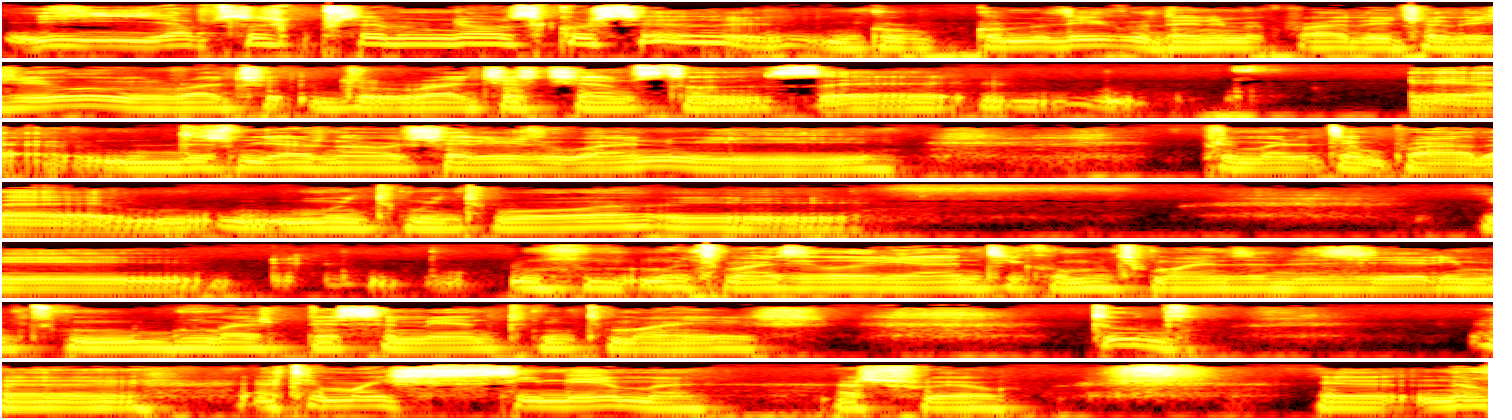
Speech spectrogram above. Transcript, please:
e há pessoas que percebem melhor o Scorsese. Como eu digo, o Danny McBride e o Jody Hill, o Righteous Gemstones é, é das melhores novas séries do ano e a primeira temporada é muito, muito boa e e muito mais hilariante e com muito mais a dizer e muito, muito mais pensamento, muito mais tudo. Uh, até mais cinema, acho eu. Uh, não,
